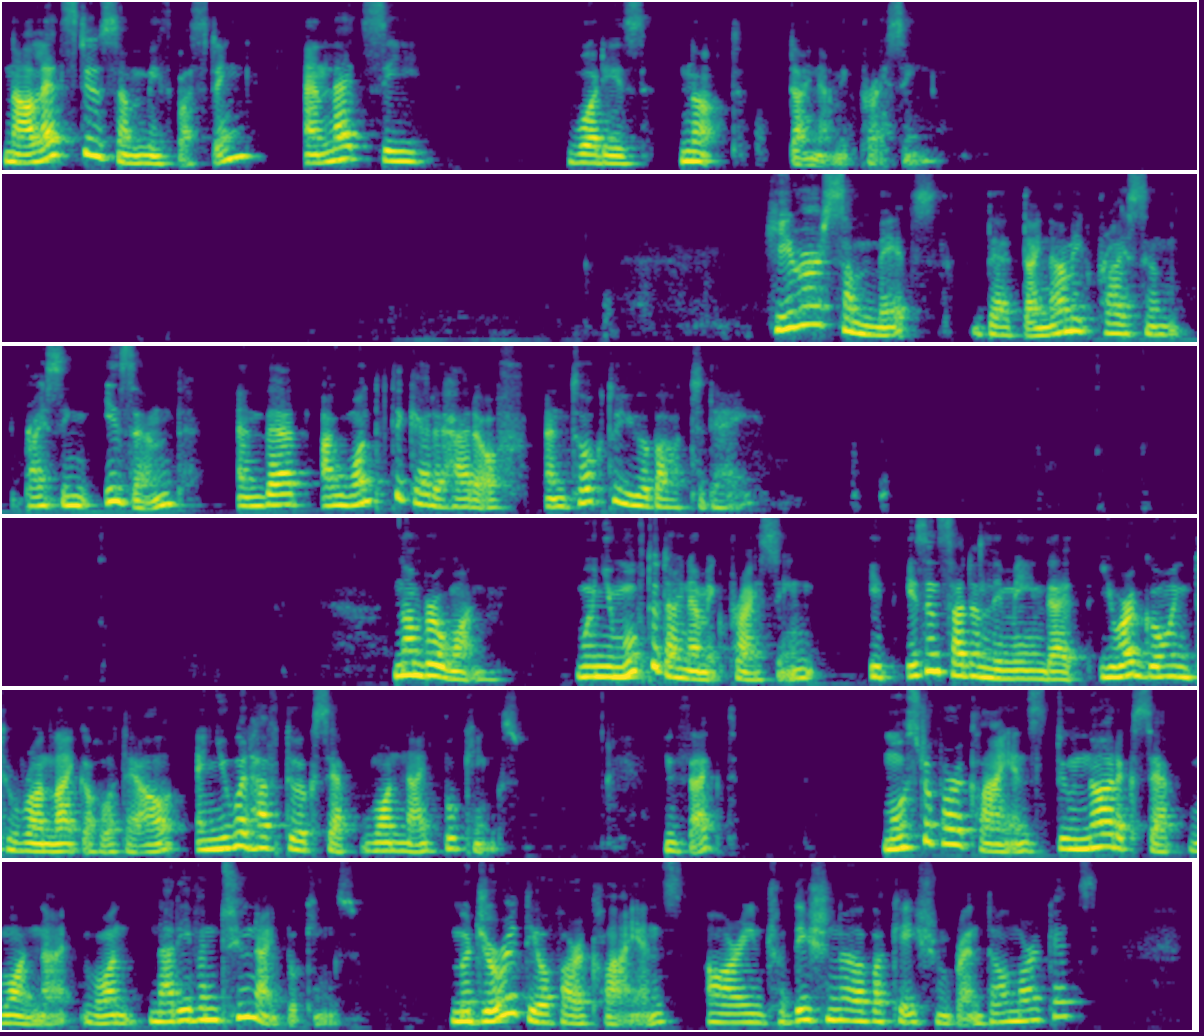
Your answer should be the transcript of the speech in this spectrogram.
Now let's do some myth busting and let's see what is not dynamic pricing. Here are some myths that dynamic pricing, pricing isn't and that I wanted to get ahead of and talk to you about today. Number one, when you move to dynamic pricing, it isn't suddenly mean that you are going to run like a hotel and you will have to accept one night bookings. In fact, most of our clients do not accept one night, one, not even two night bookings. Majority of our clients are in traditional vacation rental markets,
